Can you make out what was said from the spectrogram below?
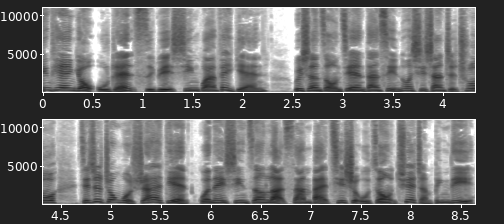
今天有五人死于新冠肺炎。卫生总监丹斯诺西山指出，截至中午十二点，国内新增了三百七十五宗确诊病例，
